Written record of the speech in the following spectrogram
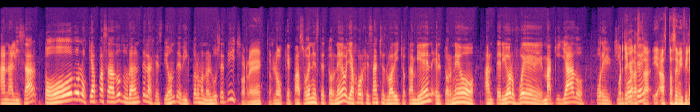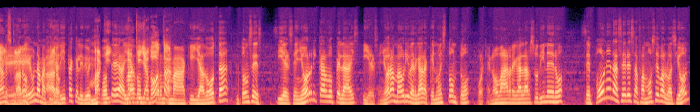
analizar todo lo que ha pasado durante la gestión de Víctor Manuel Bucetich. Correcto. Lo que pasó en este torneo, ya Jorge Sánchez lo ha dicho también, el torneo anterior fue maquillado por el Por Chicote. llegar hasta, y hasta semifinales, claro. Eh, una claro. maquilladita que le dio el Maqui- chicote allá maquilladota. Maquilladota. Entonces, si el señor Ricardo Peláez y el señor Amauri Vergara, que no es tonto, porque no va a regalar su dinero, se ponen a hacer esa famosa evaluación,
